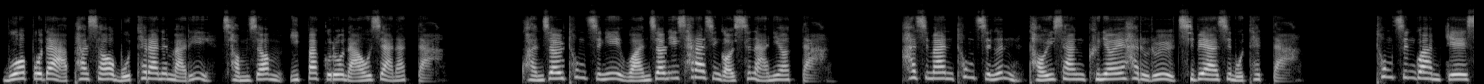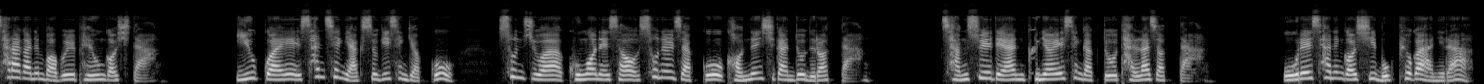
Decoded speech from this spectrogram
무엇보다 아파서 못해라는 말이 점점 입 밖으로 나오지 않았다. 관절 통증이 완전히 사라진 것은 아니었다. 하지만 통증은 더 이상 그녀의 하루를 지배하지 못했다. 통증과 함께 살아가는 법을 배운 것이다. 이웃과의 산책 약속이 생겼고 손주와 공원에서 손을 잡고 걷는 시간도 늘었다. 장수에 대한 그녀의 생각도 달라졌다. 오래 사는 것이 목표가 아니라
